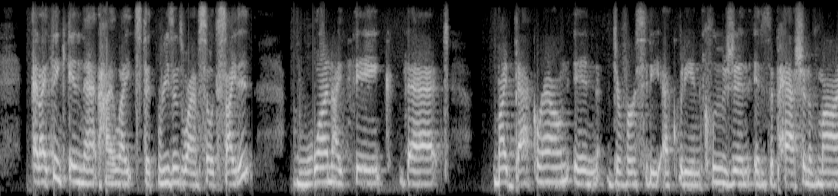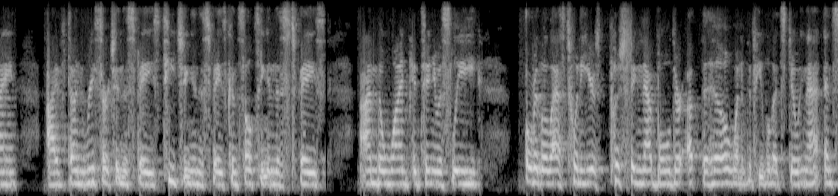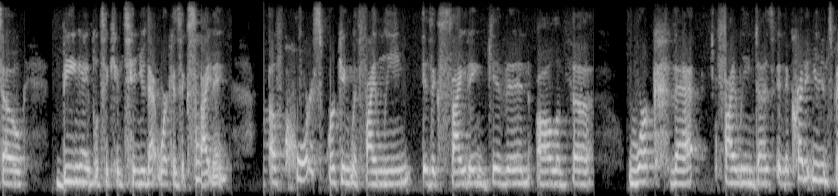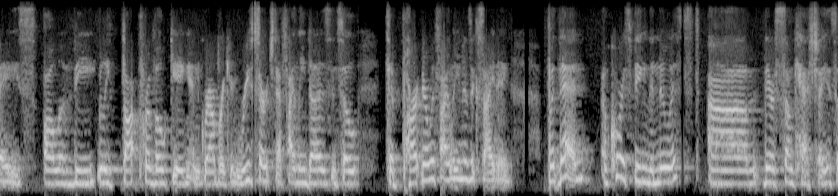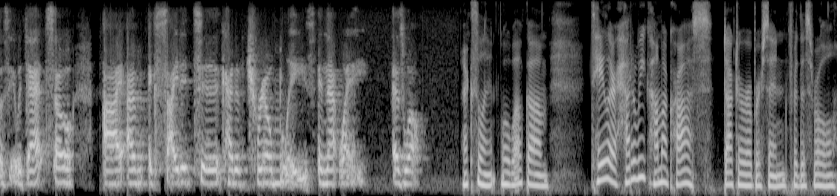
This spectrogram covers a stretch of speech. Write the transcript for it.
And I think in that highlights the reasons why I'm so excited. One, I think that my background in diversity, equity, inclusion, it is a passion of mine. I've done research in the space, teaching in the space, consulting in this space. I'm the one continuously over the last 20 years pushing that boulder up the hill, one of the people that's doing that. And so being able to continue that work is exciting. Of course, working with Filene is exciting given all of the work that Filene does in the credit union space, all of the really thought provoking and groundbreaking research that Filene does. And so to partner with Filene is exciting. But then, of course, being the newest, um, there's some cachet associated with that. So I, I'm excited to kind of trailblaze in that way as well. Excellent. Well, welcome. Taylor, how did we come across Dr. Roberson for this role?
